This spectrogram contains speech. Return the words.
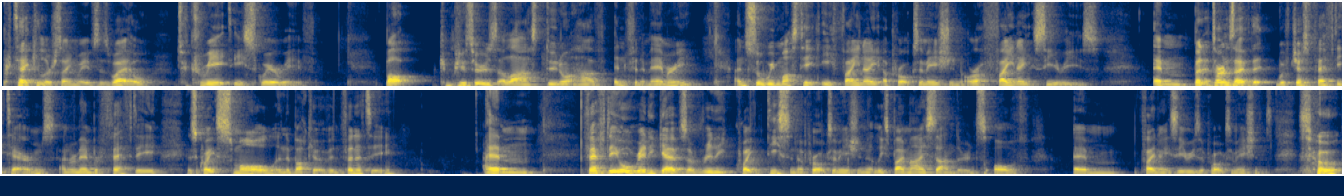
particular sine waves as well, to create a square wave. But computers, alas, do not have infinite memory, and so we must take a finite approximation or a finite series. Um, but it turns out that with just 50 terms, and remember 50 is quite small in the bucket of infinity, um, 50 already gives a really quite decent approximation, at least by my standards, of um, finite series approximations. So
